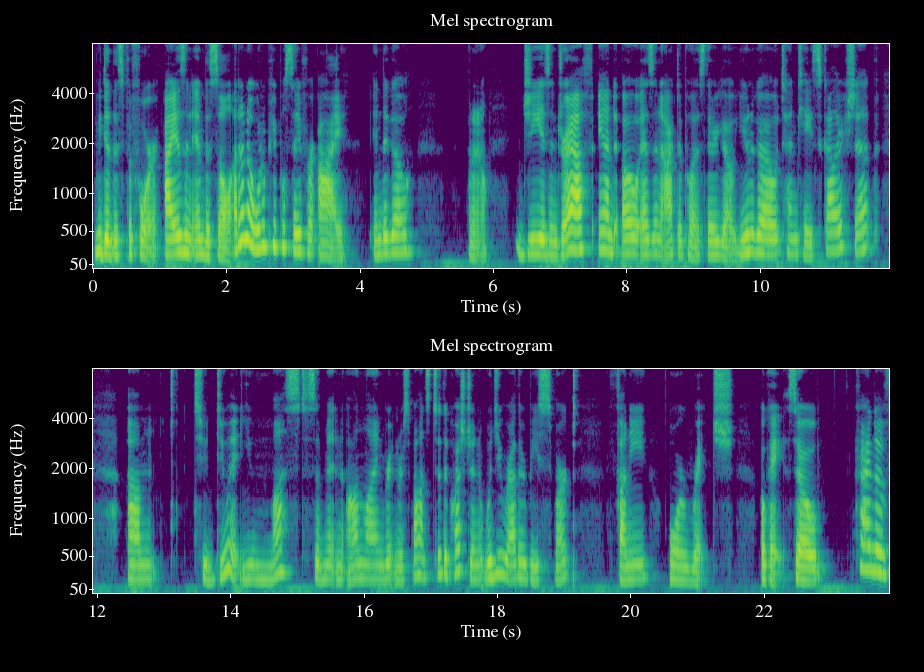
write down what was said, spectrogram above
we did this before, I as in imbecile. I don't know, what do people say for I? Indigo? I don't know. G is in giraffe, and O as in octopus. There you go. Unigo 10K scholarship. Um, to do it, you must submit an online written response to the question Would you rather be smart, funny, or rich? Okay, so kind of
